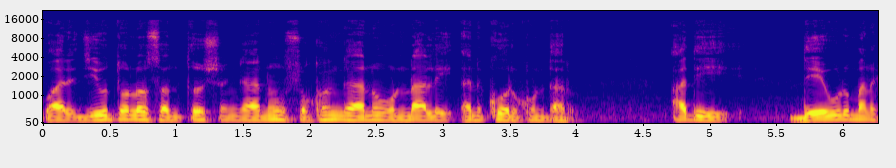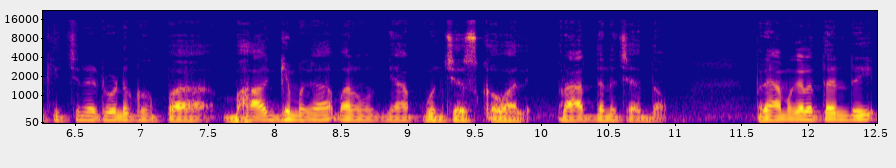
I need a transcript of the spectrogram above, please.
వారి జీవితంలో సంతోషంగాను సుఖంగాను ఉండాలి అని కోరుకుంటారు. అది దేవుడు మనకిచ్చినటువంటి గొప్ప భాగ్యముగా మనం జ్ఞాపకం చేసుకోవాలి. ప్రార్థన చేద్దాం. ప్రేమగల తండ్రి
